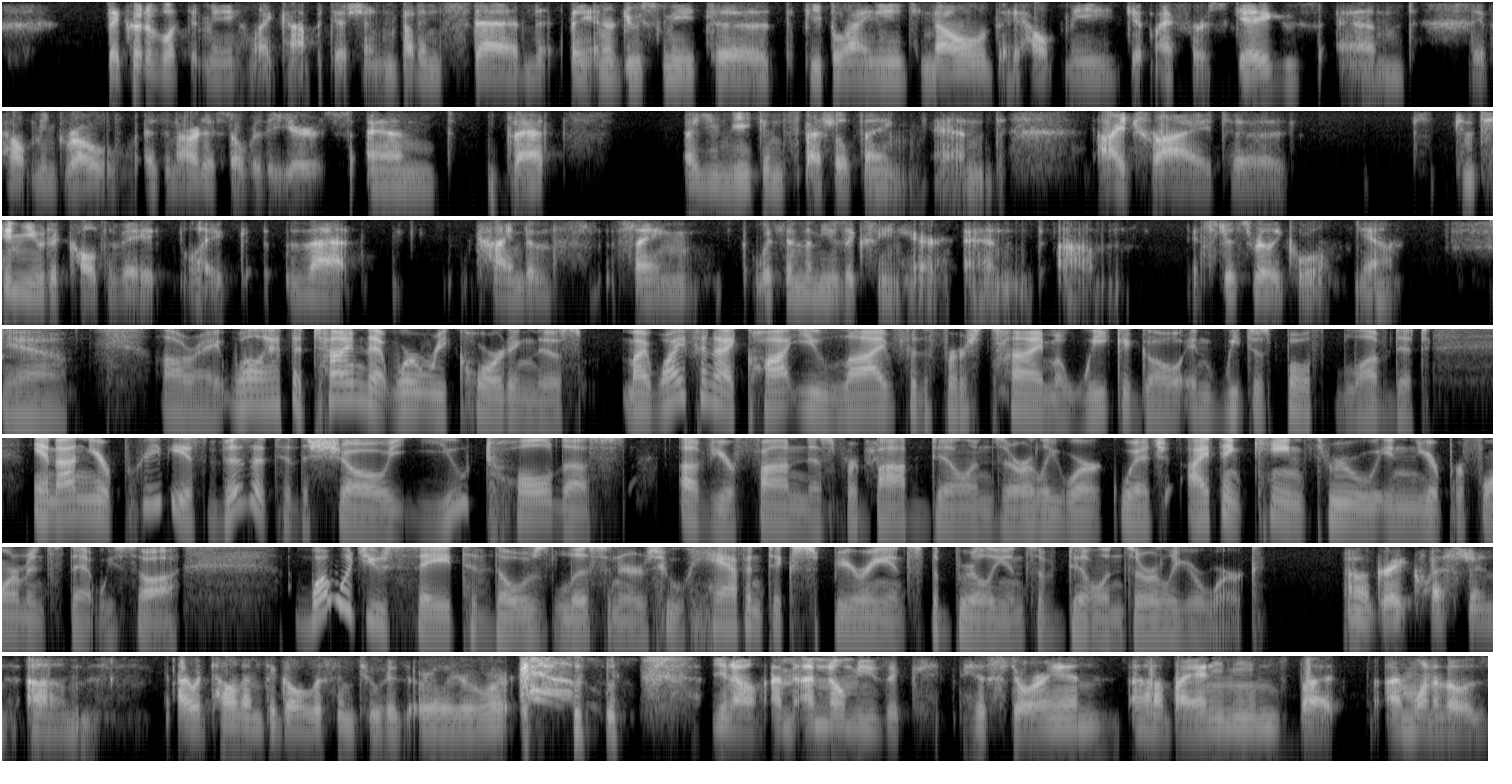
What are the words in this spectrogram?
they could have looked at me like competition, but instead they introduced me to the people I needed to know. They helped me get my first gigs and they've helped me grow as an artist over the years. And that's a unique and special thing. And I try to continue to cultivate like that kind of thing within the music scene here, and um, it's just really cool. Yeah. Yeah. All right. Well, at the time that we're recording this, my wife and I caught you live for the first time a week ago, and we just both loved it. And on your previous visit to the show, you told us of your fondness for Bob Dylan's early work, which I think came through in your performance that we saw. What would you say to those listeners who haven't experienced the brilliance of Dylan's earlier work? Oh, great question. Um, I would tell them to go listen to his earlier work. you know, I'm I'm no music historian uh, by any means, but I'm one of those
